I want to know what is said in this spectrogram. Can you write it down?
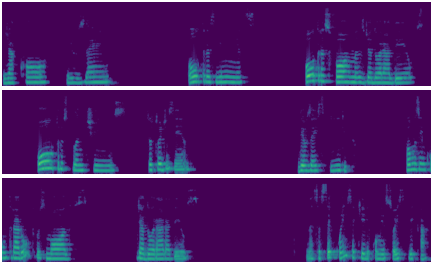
Jacó, José, outras linhas, outras formas de adorar a Deus, outros plantios. Eu estou dizendo. Deus é espírito. Vamos encontrar outros modos de adorar a Deus. Nessa sequência que ele começou a explicar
